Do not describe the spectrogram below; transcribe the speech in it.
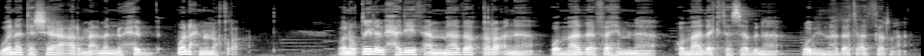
ونتشاعر مع من نحب ونحن نقرأ. ونطيل الحديث عن ماذا قرأنا وماذا فهمنا وماذا اكتسبنا وبماذا تأثرنا.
